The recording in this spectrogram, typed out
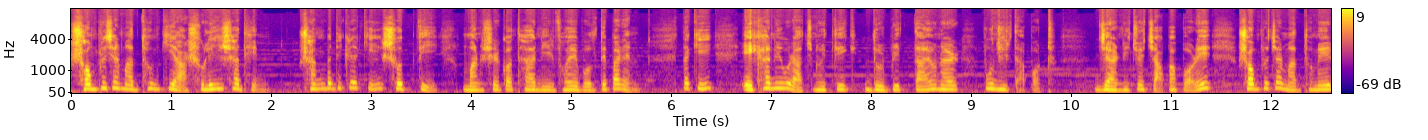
সম্প্রচার মাধ্যম কি আসলেই স্বাধীন? সাংবাদিকরা কি সত্যি মানুষের কথা নির্ভয়ে বলতে পারেন? নাকি এখানেও রাজনৈতিক দুর্বৃত্তায়ন আর পুঁজির দাপট? যার নিচে চাপা পড়ে সম্প্রচার মাধ্যমের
